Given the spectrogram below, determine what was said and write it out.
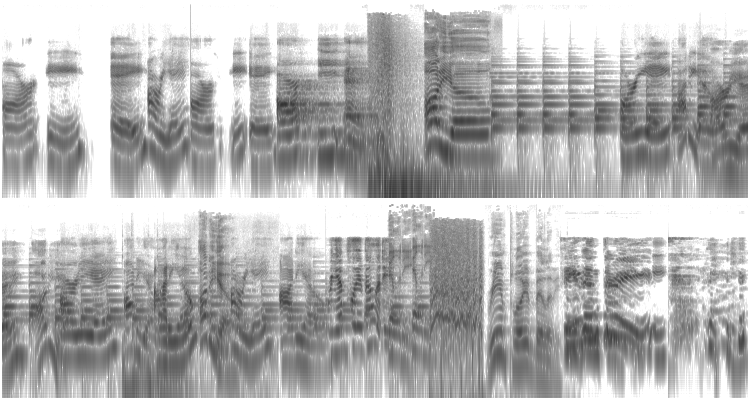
R E A R E A R E A R E A. Audio. REA Audio. REA Audio. R E A Audio. Audio Audio. R E A Audio Reemployability. Reemployability. Season three.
